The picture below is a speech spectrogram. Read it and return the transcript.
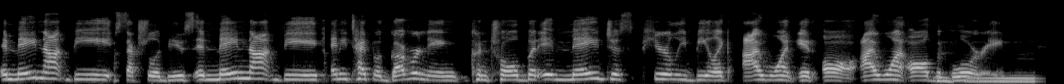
It may not be sexual abuse. It may not be any type of governing control, but it may just purely be like, I want it all. I want all the glory. Mhm.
